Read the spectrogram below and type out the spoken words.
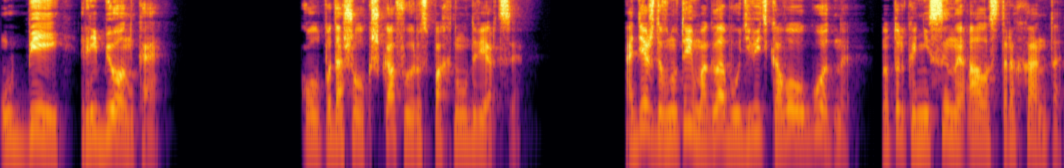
«Убей ребенка!» Кол подошел к шкафу и распахнул дверцы. Одежда внутри могла бы удивить кого угодно, но только не сына Алластера Ханта,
